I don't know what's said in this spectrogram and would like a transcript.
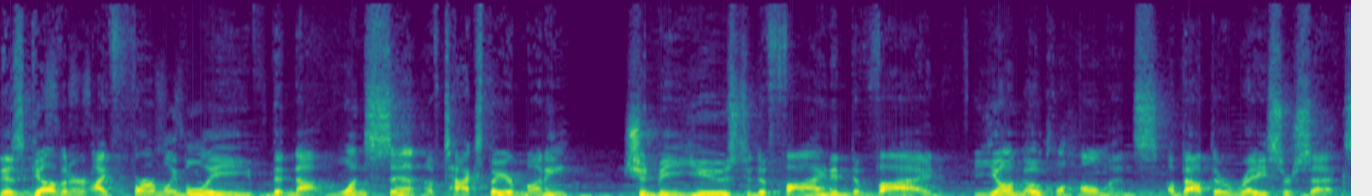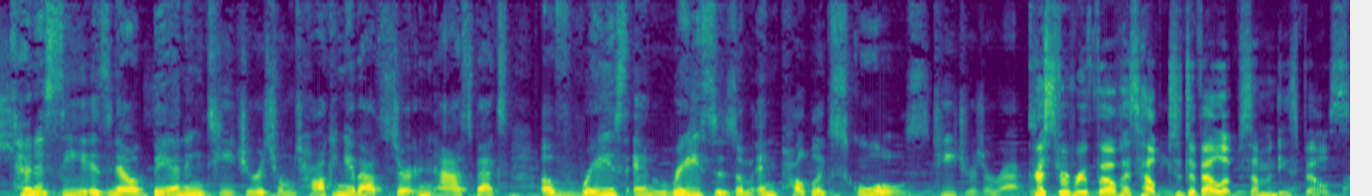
As governor, I firmly believe that not one cent of taxpayer money should be used to define and divide young Oklahomans about their race or sex. Tennessee is now banning teachers from talking about certain aspects of race and racism in public schools. Teachers are at Christopher Rufo has helped to develop some of these bills.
